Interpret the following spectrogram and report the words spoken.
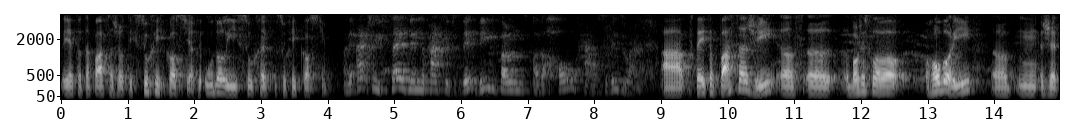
je to tá pasáž o tých suchých kostiach, údolí suchých, suchých kostí. And it actually says in the passage, these bones are the whole house of Israel. A v tejto pasáži Bože slovo hovorí, že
